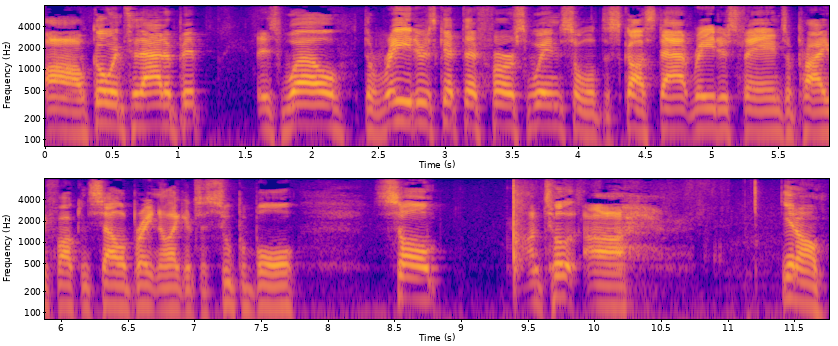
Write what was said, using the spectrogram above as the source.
I'll go into that a bit as well. The Raiders get their first win, so we'll discuss that. Raiders fans are probably fucking celebrating like it's a Super Bowl. So until uh, you know.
